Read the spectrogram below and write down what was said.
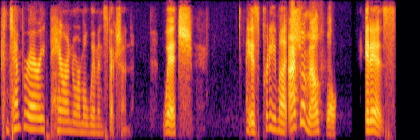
contemporary paranormal women's fiction, which is pretty much Actually, a mouthful. it is,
